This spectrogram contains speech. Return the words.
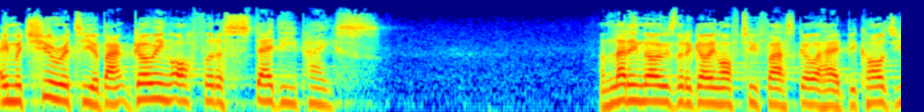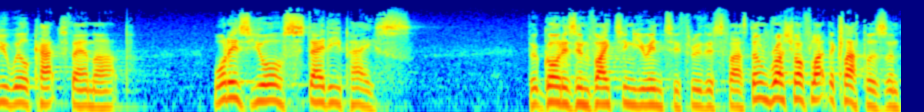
a maturity about going off at a steady pace and letting those that are going off too fast go ahead because you will catch them up. What is your steady pace that God is inviting you into through this fast? Don't rush off like the clappers and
